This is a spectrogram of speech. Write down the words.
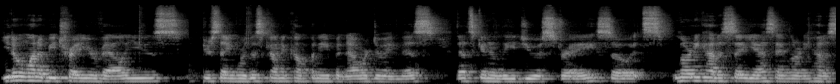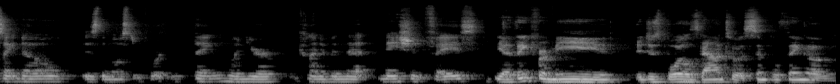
You don't want to betray your values. You're saying we're this kind of company, but now we're doing this. That's going to lead you astray. So it's learning how to say yes and learning how to say no is the most important thing when you're kind of in that nascent phase. Yeah, I think for me, it just boils down to a simple thing of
